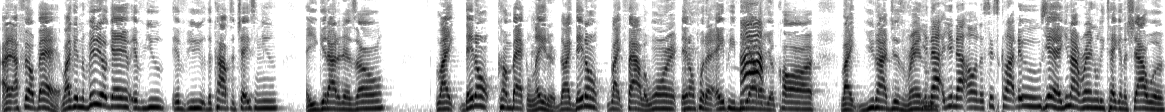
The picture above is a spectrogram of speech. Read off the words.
I, I felt bad. Like in the video game, if you, if you, the cops are chasing you and you get out of their zone, like they don't come back later. Like they don't like file a warrant. They don't put an APB out Ah! on your car. Like you're not just randomly. You're not you're not on the six o'clock news. Yeah, you're not randomly taking a shower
